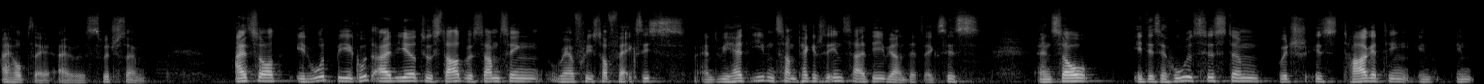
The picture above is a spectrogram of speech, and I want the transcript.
I hope they I will switch them. I thought it would be a good idea to start with something where free software exists. And we had even some packages inside Debian that exists. And so it is a whole system which is targeting in, in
